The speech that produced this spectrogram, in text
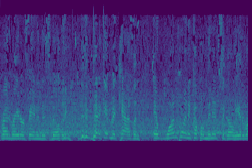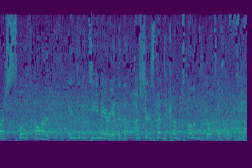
Red Raider fan in this building than Beckett McCasland. At one point a couple minutes ago, he had rushed so far into the team area that the ushers had to come tell him to go take his seat.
